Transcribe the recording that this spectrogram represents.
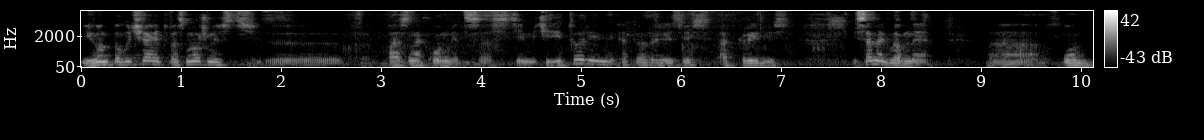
И он получает возможность э, познакомиться с теми территориями, которые здесь открылись. И самое главное, э, он,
